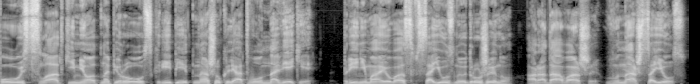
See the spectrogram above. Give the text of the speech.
Пусть сладкий мед на перу скрепит нашу клятву навеки. Принимаю вас в союзную дружину, а рода ваши в наш союз.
